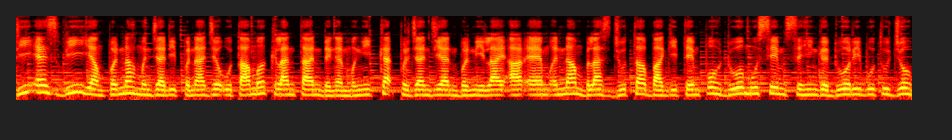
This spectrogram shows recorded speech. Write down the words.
DSV yang pernah menjadi penaja utama Kelantan dengan mengikat perjanjian bernilai RM16 juta bagi tempoh dua musim sehingga 2017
